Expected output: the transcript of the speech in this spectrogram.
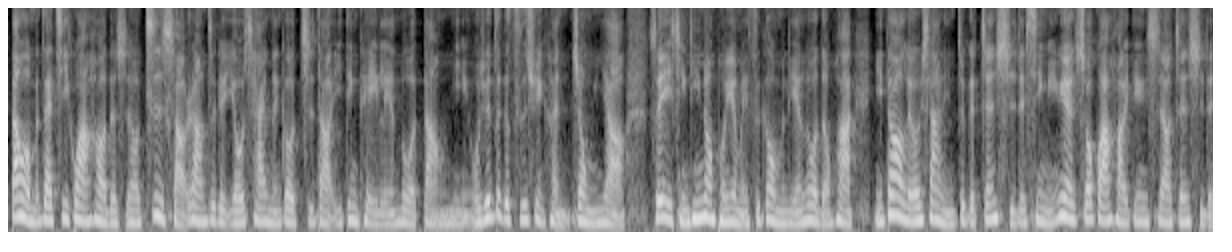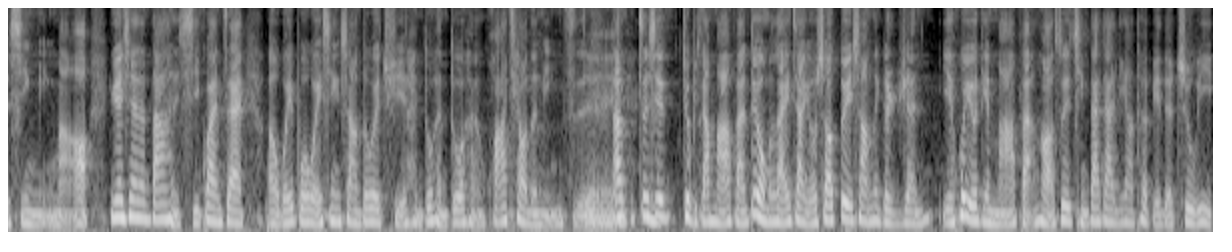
当我们在记挂号的时候，至少让这个邮差能够知道，一定可以联络到你。我觉得这个资讯很重要，所以请听众朋友每次跟我们联络的话，你都要留下你这个真实的姓名，因为收挂号一定是要真实的姓名嘛啊、因为现在大家很习惯在呃微博、微信上都会取很多很多很花俏的名字，那这些就比较麻烦。对我们来讲，有时候要对上那个人也会有点麻烦哈，所以请大家一定要特别的注意。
